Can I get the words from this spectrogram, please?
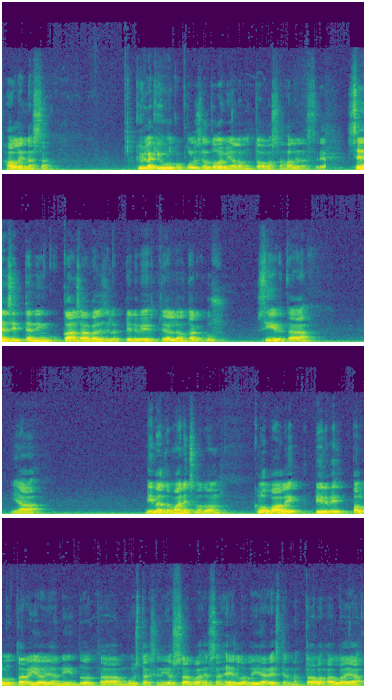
hallinnassa, kylläkin ulkopuolisella toimijalla, mutta omassa hallinnassa. Ja sen sitten niin kuin kansainväliselle pilviyhtiölle on tarkoitus siirtää ja nimeltä mainitsematon globaali pilvipalvelutarjoaja, niin tuota, muistaakseni jossain vaiheessa heillä oli järjestelmät alhaalla ja,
